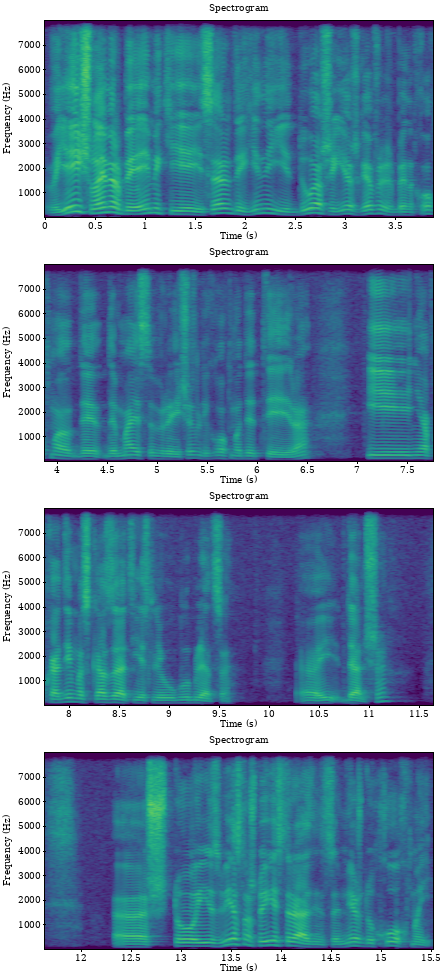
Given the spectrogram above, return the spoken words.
В ей шлемер беймик ейсер дегины еду аш еш гефреш бен хохма де майсев рейшес ли хохма де тейра. И необходимо сказать, если углубляться э, дальше, Э, что известно, что есть разница между хохмой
